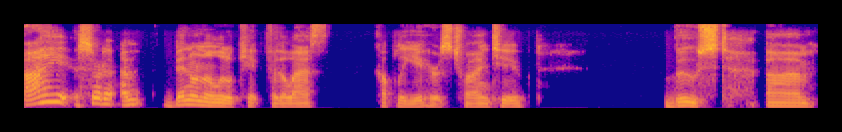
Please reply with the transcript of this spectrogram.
I sort of I'm been on a little kick for the last couple of years trying to boost um,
